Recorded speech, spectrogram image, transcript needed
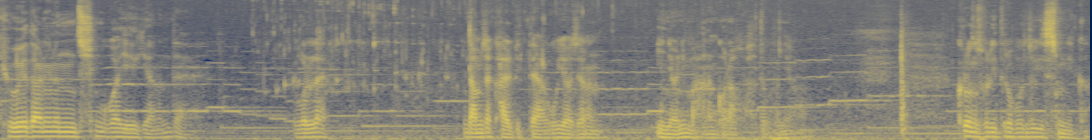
교회 다니는 친구가 얘기하는데 원래 남자 갈비대하고 여자는 인연이 많은 거라고 하더군요. 그런 소리 들어본 적 있습니까?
